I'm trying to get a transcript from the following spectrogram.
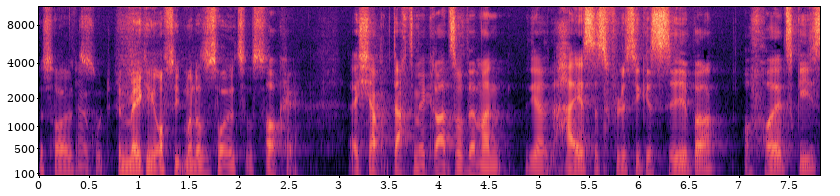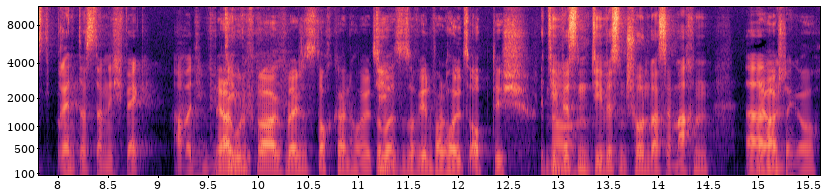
Ist Holz. Ja, gut. Im Making-of sieht man, dass es Holz ist. Okay. Ich hab, dachte mir gerade so, wenn man ja, heißes, flüssiges Silber auf Holz gießt, brennt das dann nicht weg? Aber die, ja, die, gute Frage. Vielleicht ist es doch kein Holz, die, aber es ist auf jeden Fall Holz optisch. Die, genau. wissen, die wissen schon, was sie machen. Ähm, ja, ich denke auch.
